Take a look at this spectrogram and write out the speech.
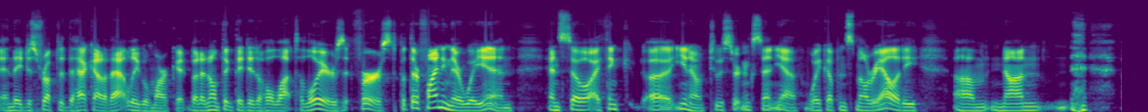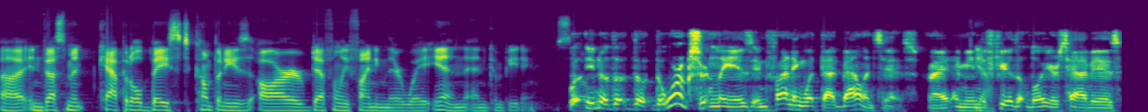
and they disrupted the heck out of that legal market. But I don't think they did a whole lot to lawyers at first. But they're finding their way in, and so I think uh, you know to a certain extent, yeah, wake up and smell reality. Um, non uh, investment capital based companies are definitely finding their way in and competing. So. Well, you know, the, the, the, work certainly is in finding what that balance is, right? I mean, yeah. the fear that lawyers have is,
